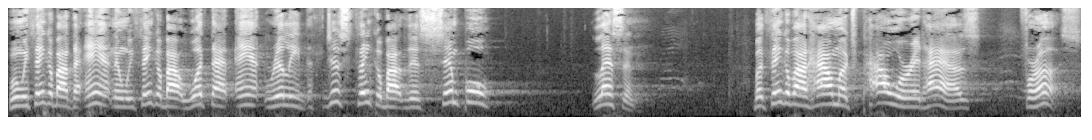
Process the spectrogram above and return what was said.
When we think about the ant and we think about what that ant really, just think about this simple lesson. But think about how much power it has for us.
